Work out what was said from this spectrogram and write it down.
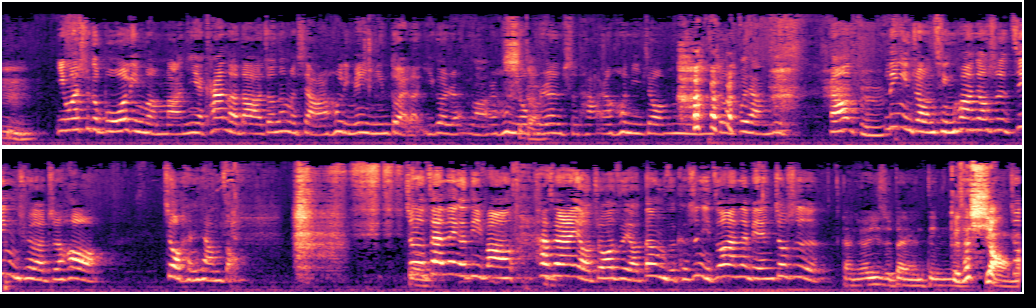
嗯。因为是个玻璃门嘛，你也看得到，就那么小，然后里面已经怼了一个人了，然后你又不认识他，然后你就嗯 就不想进。然后嗯。另一种情况就是进去了之后就很想走，就是在那个地方，它虽然有桌子有凳子，可是你坐在那边就是感觉一直被人盯着。对它小就，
